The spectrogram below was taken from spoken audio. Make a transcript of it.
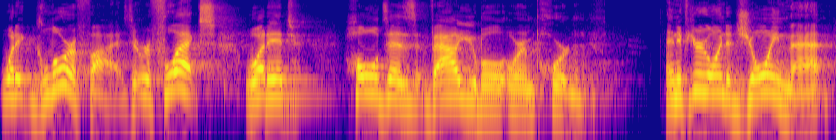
what it glorifies, it reflects what it holds as valuable or important. And if you're going to join that,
